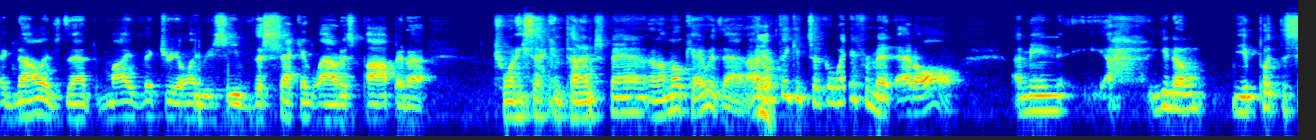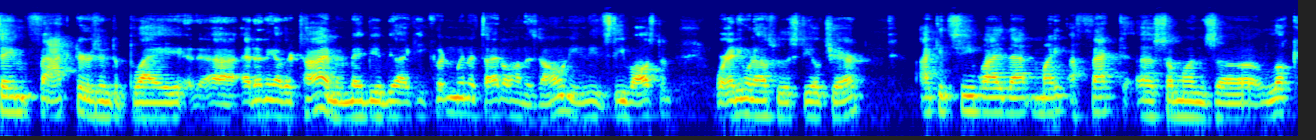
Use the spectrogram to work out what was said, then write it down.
acknowledge that my victory only received the second loudest pop in a 20 second time span and i'm okay with that i yeah. don't think it took away from it at all i mean you know you put the same factors into play uh, at any other time and maybe it'd be like he couldn't win a title on his own he needed steve austin or anyone else with a steel chair I could see why that might affect uh, someone's uh, look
